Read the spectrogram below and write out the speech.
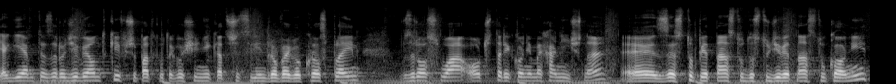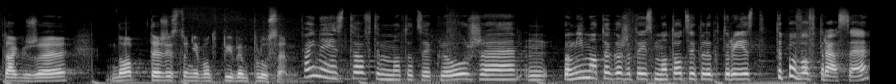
jak i MT-09 w przypadku tego silnika trzycylindrowego Crossplane wzrosła o 4 konie mechaniczne e, ze 115 do 119 koni, także no, też jest to niewątpliwym plusem. Fajne jest to w tym motocyklu, że mm, pomimo tego, że to jest motocykl, który jest typowo w trasę,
